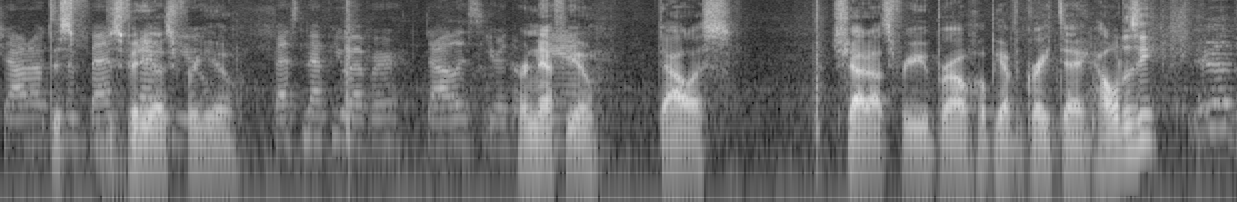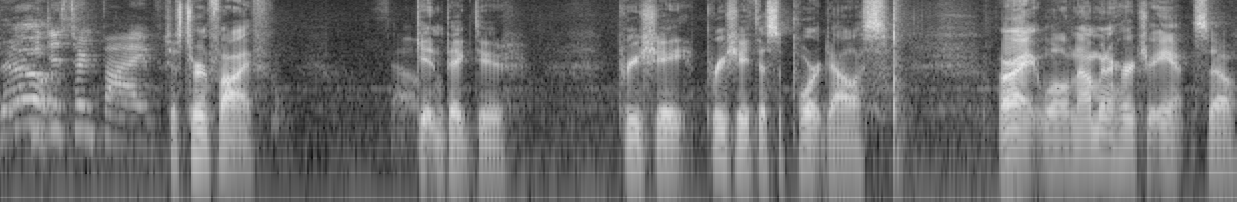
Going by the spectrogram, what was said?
Shout out This to the best this video is for you. Best nephew ever, Dallas. You're the Her man. nephew, Dallas. Shout outs for you, bro. Hope you have a great day. How old is he? He just turned five, Just turned five. so Getting big, dude. Appreciate appreciate the support, Dallas. All right, well now I'm gonna hurt your aunt. So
